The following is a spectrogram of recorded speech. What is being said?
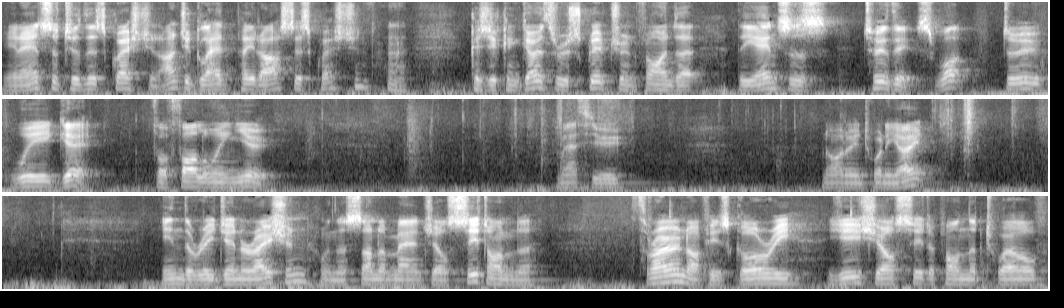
In answer to this question, aren't you glad Peter asked this question? Because you can go through Scripture and find that the answers to this. What do we get for following you? Matthew 19:28 In the regeneration when the son of man shall sit on the throne of his glory ye shall sit upon the 12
